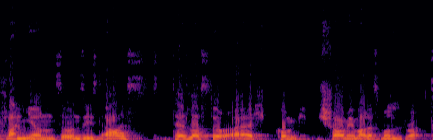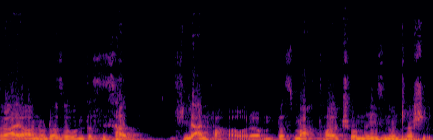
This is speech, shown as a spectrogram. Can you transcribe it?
Flanieren und so und siehst, ah, Tesla Store, ah, ich komm, ich schaue mir mal das Model 3 an oder so. Und das ist halt viel einfacher, oder? Und das macht halt schon einen riesen Unterschied.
